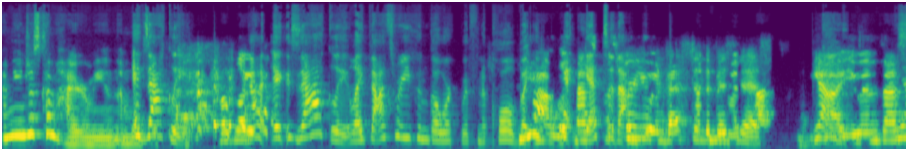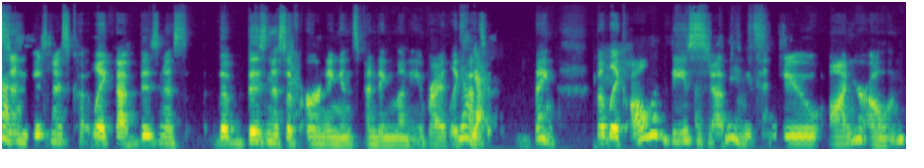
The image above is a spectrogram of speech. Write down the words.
i mean just come hire me and then we'll exactly, like, Yeah, exactly. Like that's where you can go work with Nicole, but Yeah, you can't that's- get to that's that. where you invest in the business. yeah you invest Yes. in business co- like that business the business of earning and spending money right? Like Yeah. that's a thing. But like all of these Other steps you can do on your own.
